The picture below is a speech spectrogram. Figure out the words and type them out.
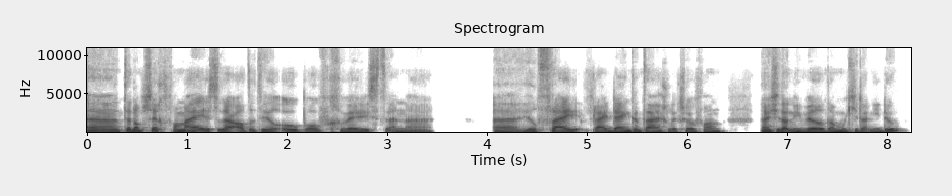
uh, ten opzichte van mij is ze daar altijd heel open over geweest en uh, uh, heel vrij, vrijdenkend eigenlijk. Zo van, nou, als je dat niet wil, dan moet je dat niet doen.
